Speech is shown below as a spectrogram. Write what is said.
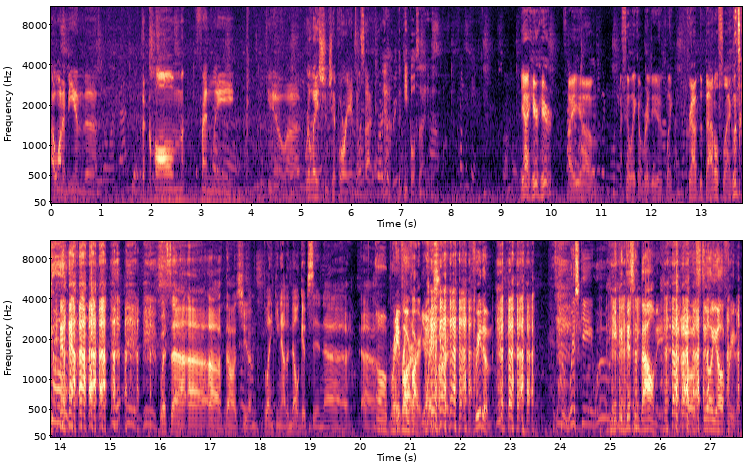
I want to be in the the calm, friendly, you know, uh, relationship-oriented side. Yeah. The people side of it. Yeah, here, here. I um, I feel like I'm ready to like grab the battle flag. Let's go. What's uh uh uh oh shoot I'm blanking now the Mel Gibson uh, uh oh, Braveheart. Braveheart. Yeah. Braveheart. Freedom. Whiskey. Woo. You can disembowel me, but I will still yell freedom.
